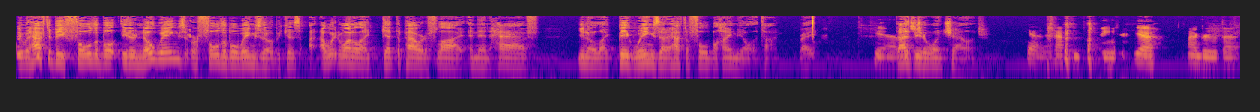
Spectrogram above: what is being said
it would have to be foldable, either no wings or foldable wings, though, because I wouldn't want to like get the power to fly and then have, you know, like big wings that I have to fold behind me all the time, right? Yeah, that'd be true. the one challenge. Yeah, yeah, I agree with that.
